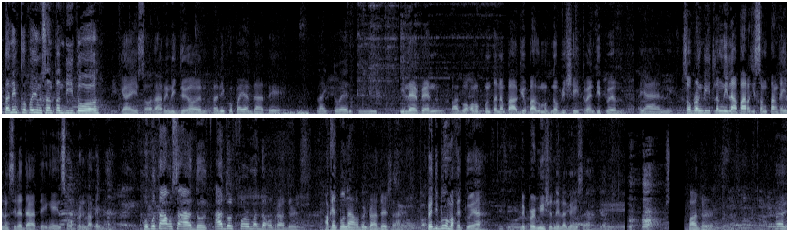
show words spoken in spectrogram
Tanim ko pa yung santan dito. oh. Guys, so narinig nyo yun. Tanim ko pa yan dati. Like 2011, bago ako magpunta ng Baguio, bago mag-novitiate 2012. Ayan, sobrang liit lang nila, parang isang tangkay lang sila dati. Ngayon, sobrang laki na. Pupunta ako sa adult. Adult format ako, brothers. Akit muna ako dun, brothers, ha? Pwede ba umakit, kuya? May permission nila, guys, ha? Father, Hey,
